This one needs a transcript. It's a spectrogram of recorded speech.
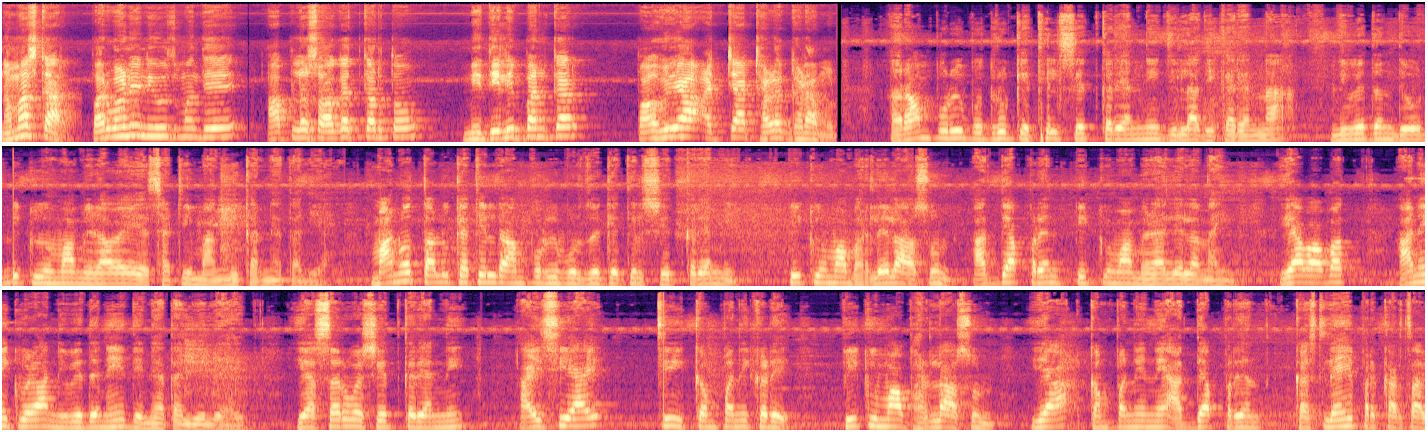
नमस्कार. परभणी न्यूजमध्ये आपलं स्वागत करतो. मी दिलीप बनकर. पाहूया आजच्या ठळक घडामोडी. रामपुरी बुद्रुक येथील शेतकऱ्यांनी जिल्हाधिकाऱ्यांना निवेदन देऊन पीक विमा मिळावा यासाठी मागणी करण्यात आली आहे. मानवत तालुक्यातील रामपुरी बुद्रुक येथील शेतकऱ्यांनी पीक विमा भरलेला असून अद्यापपर्यंत पीक विमा मिळालेला नाही. याबाबत अनेक वेळा निवेदनही देण्यात आलेले आहेत. या सर्व शेतकऱ्यांनी आय सी आय सी कंपनीकडे पीक विमा भरला असून या कंपनीने अद्यापपर्यंत कसल्याही प्रकारचा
